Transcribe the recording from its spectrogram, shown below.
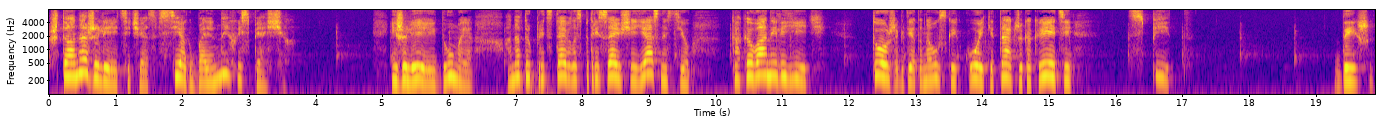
что она жалеет сейчас всех больных и спящих. И жалея и думая, она вдруг представила с потрясающей ясностью, как Иван Ильич – тоже где-то на узкой койке, так же, как и эти, спит, дышит.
